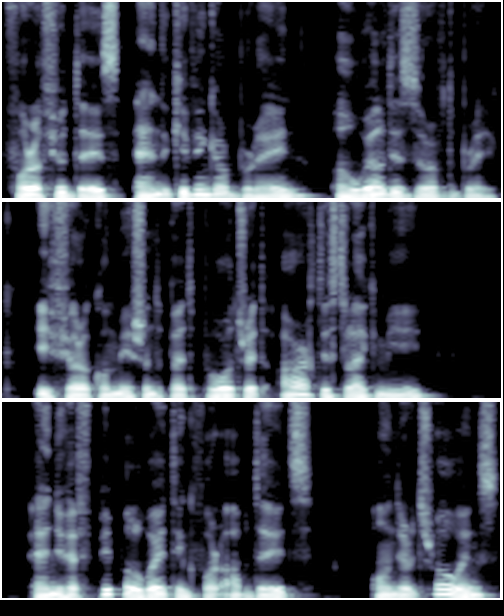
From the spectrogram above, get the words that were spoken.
for a few days and giving your brain a well deserved break. If you're a commissioned pet portrait artist like me, and you have people waiting for updates on your drawings,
